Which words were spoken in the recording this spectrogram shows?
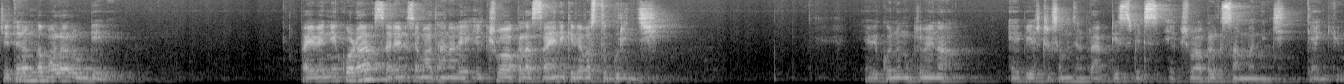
చతురంగ బలాలు ఉండేవి. పైవన్నీ కూడా సరైన సమాధానాలే. ఇక్ష్వాకుల సైనిక వ్యవస్థ గురించి. ఇవి కొన్ని ముఖ్యమైన ఏపీఎస్టీకి సంబంధించిన ప్రాక్టీస్ బిట్స్ ఇక్ష్వాకులకు సంబంధించి. Thank you.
